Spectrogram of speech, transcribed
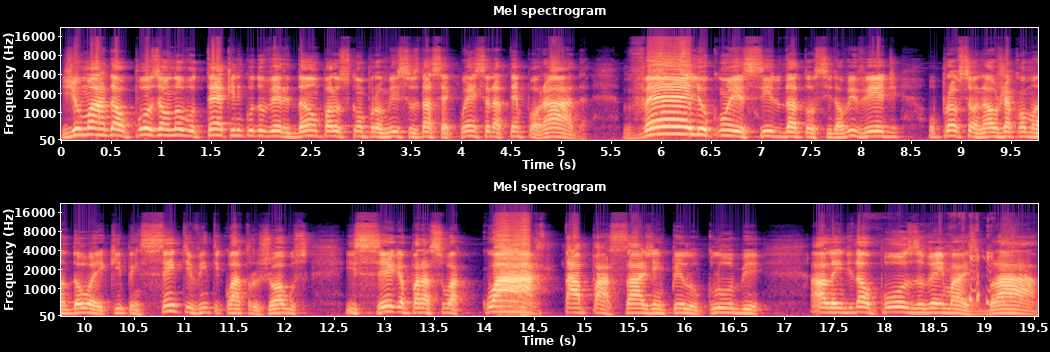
Gilmar Dalpozo é o novo técnico do Verdão para os compromissos da sequência da temporada. Velho conhecido da torcida Alviverde, o profissional já comandou a equipe em 124 jogos e chega para sua quarta passagem pelo clube. Além de Dalpozo, vem mais blá,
